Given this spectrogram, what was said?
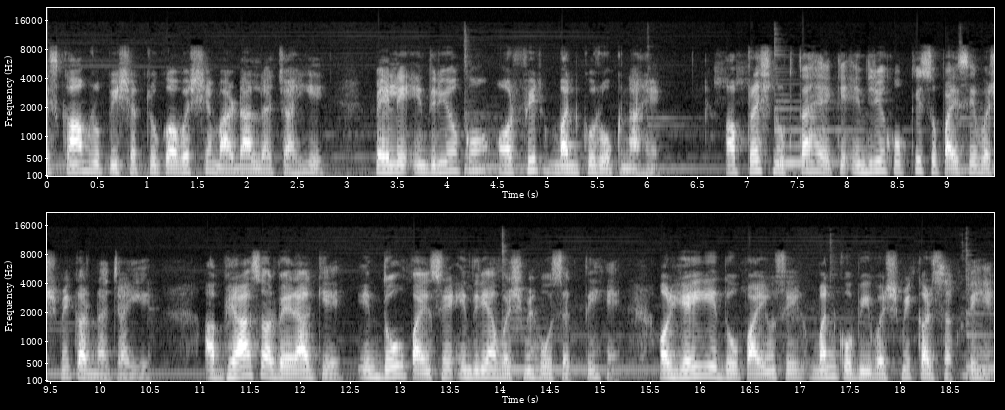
इस काम रूपी शत्रु को अवश्य मार डालना चाहिए। पहले इंद्रियों को और फिर मन को रोकना है। अब प्रश्न उठता है कि इंद्रियों को किस उपाय से वश में करना चाहिए? अभ्यास और वैराग्य इन दो उपायों से इंद्रियाँ वश में हो सकती हैं और यही ये दो उपायों से मन को भी वश में कर सकते हैं।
